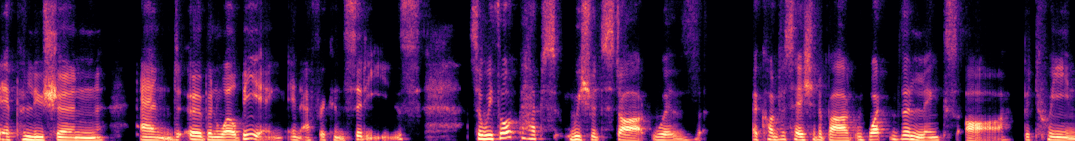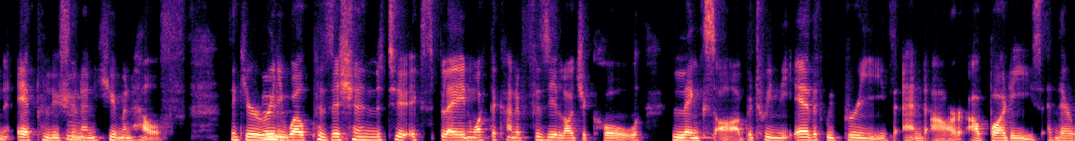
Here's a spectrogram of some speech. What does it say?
air pollution and urban well being in African cities. So, we thought perhaps we should start with a conversation about what the links are between air pollution mm. and human health think you're really mm. well positioned to explain what the kind of physiological links are between the air that we breathe and our, our bodies and their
